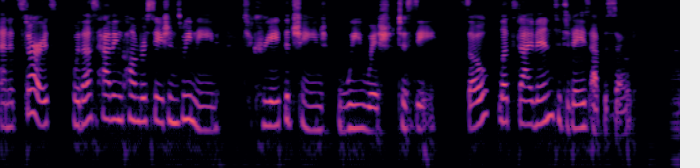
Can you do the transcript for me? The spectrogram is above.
And it starts with us having conversations we need to create the change we wish to see. So let's dive into today's episode. Hey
